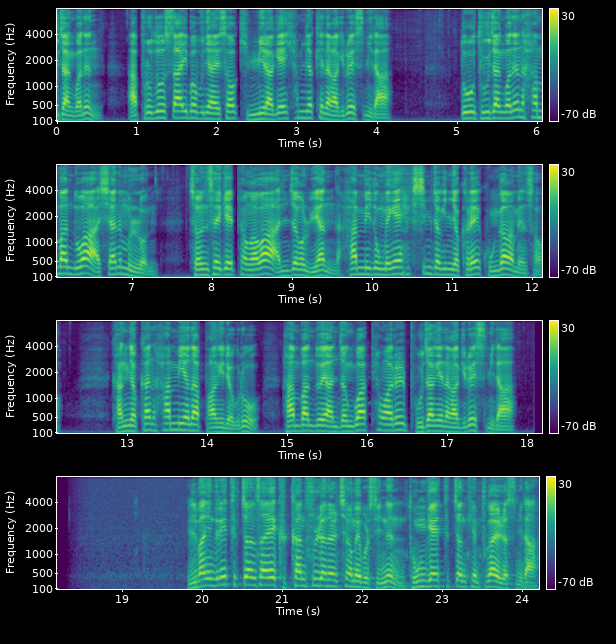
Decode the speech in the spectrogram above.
장관은 앞으로도 사이버 분야에서 긴밀하게 협력해 나가기로 했습니다. 또 두 장관은 한반도와 아시아는 물론 전 세계 평화와 안정을 위한 한미 동맹의 핵심적인 역할에 공감하면서 강력한 한미연합 방위력으로 한반도의 안정과 평화를 보장해 나가기로 했습니다. 일반인들이 특전사의 극한 훈련을 체험해 볼 수 있는 동계 특전 캠프가 열렸습니다.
